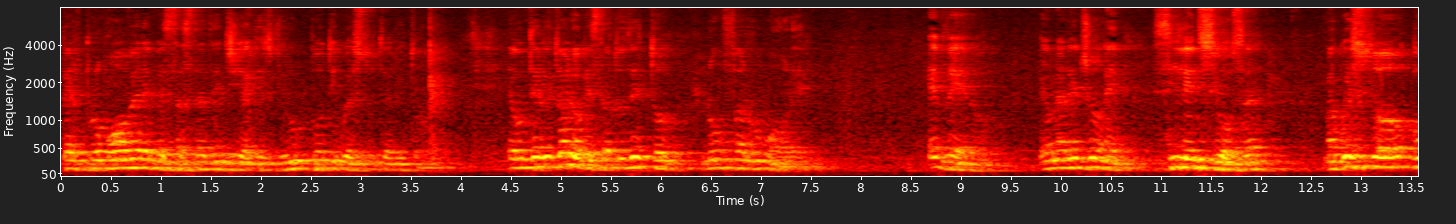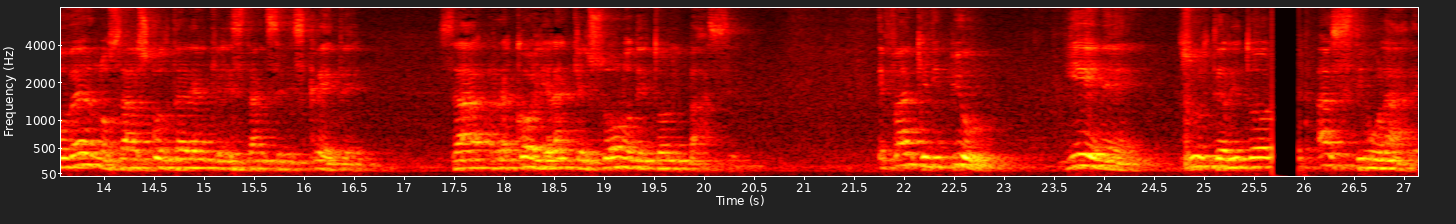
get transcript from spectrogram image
per promuovere questa strategia di sviluppo di questo territorio. È un territorio che è stato detto non fa rumore, è vero, è una regione silenziosa, ma questo governo sa ascoltare anche le stanze discrete, sa raccogliere anche il suono dei toni bassi e fa anche di più, viene sul territorio a stimolare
